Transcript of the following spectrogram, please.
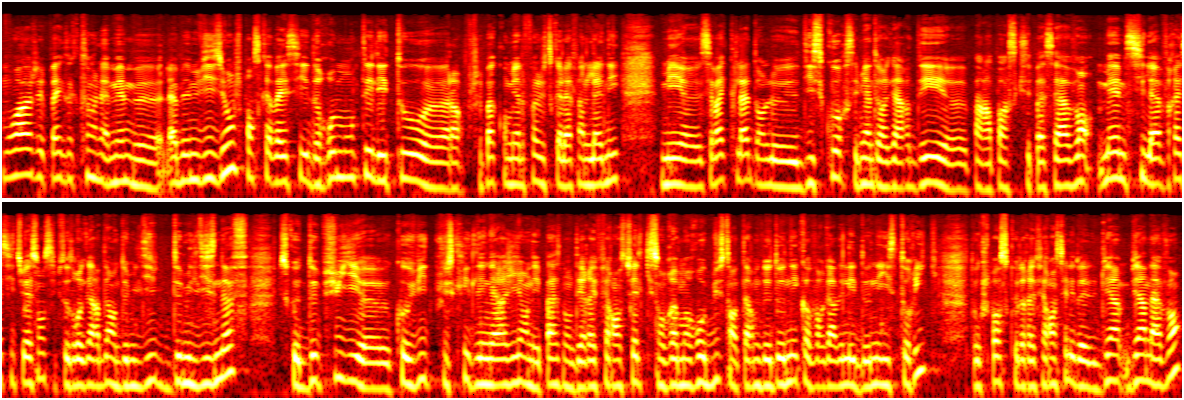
Moi, j'ai pas exactement la même, euh, la même vision. Je pense qu'elle va essayer de remonter les taux, euh, alors je sais pas combien de fois jusqu'à la fin de l'année, mais euh, c'est vrai que là, dans le discours, c'est bien de regarder euh, par rapport à ce qui s'est passé avant, même si la vraie situation, c'est plutôt de regarder en 2018-2019, puisque depuis euh, Covid plus crise de l'énergie, on est passe dans des référentiels qui sont vraiment robustes en termes de données quand vous regardez les données historiques. Donc je pense que le référentiel il doit être bien, bien avant.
